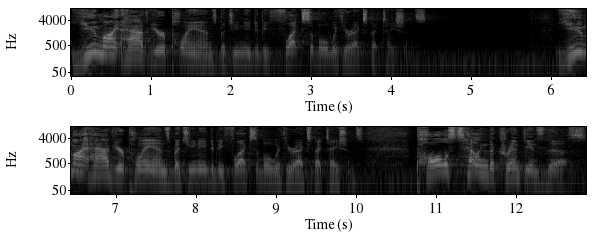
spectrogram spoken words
you might have your plans, but you need to be flexible with your expectations. You might have your plans, but you need to be flexible with your expectations. Paul's telling the Corinthians this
